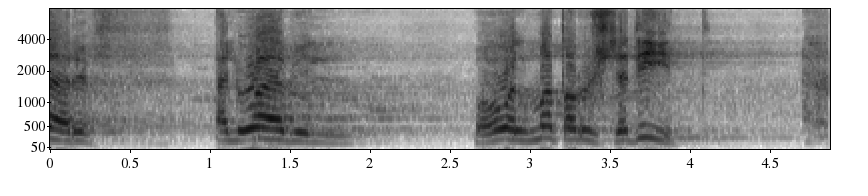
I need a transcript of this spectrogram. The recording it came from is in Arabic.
عارف الوابل وهو المطر الشديد.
